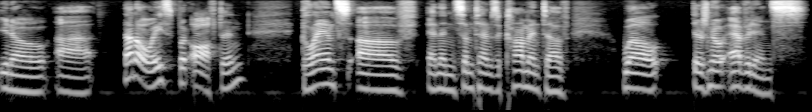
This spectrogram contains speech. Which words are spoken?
you know, uh, not always, but often, glance of, and then sometimes a comment of, well, there's no evidence.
